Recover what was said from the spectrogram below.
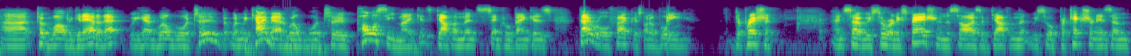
Uh, took a while to get out of that. We had World War II, but when we came out of World War II, policymakers, governments, central bankers they were all focused on avoiding depression. And so we saw an expansion in the size of government. We saw protectionism.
